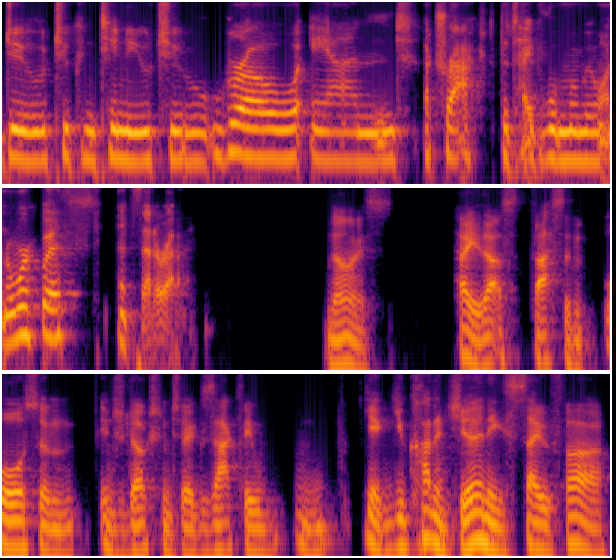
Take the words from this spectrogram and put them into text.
do to continue to grow and attract the type of woman we want to work with, etc? Nice. hey, that's that's an awesome introduction to exactly you know, your kind of journey so far.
